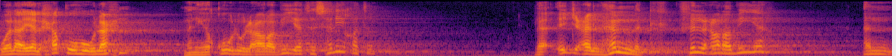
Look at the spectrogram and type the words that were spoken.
ولا يلحقه لحن من يقول العربية سليقة. لا اجعل همك في العربية أن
